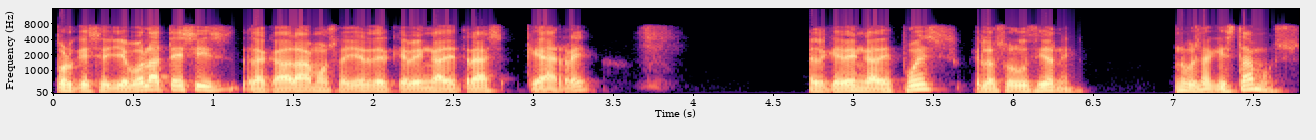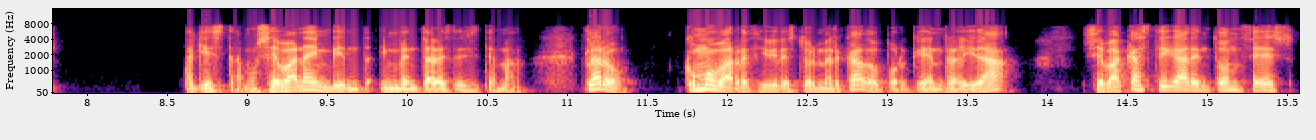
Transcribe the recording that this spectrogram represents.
porque se llevó la tesis de la que hablábamos ayer del que venga detrás, que arre. El que venga después, que lo solucione. Bueno, pues aquí estamos. Aquí estamos. Se van a inventar este sistema. Claro, ¿cómo va a recibir esto el mercado? Porque en realidad se va a castigar entonces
